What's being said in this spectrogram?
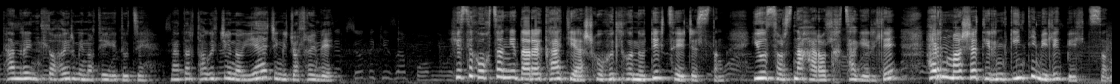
Та нарын төлөө 2 минут хийгээд үзье. Надаар тоглож гин үү? Яаж ингэж болох юм бэ? Хэсэг хугацааны дараа Кати ашгүй хөдөлгөөнүүдийг цээжилсэн. Юу сурснаа харуулах цаг ирлээ. Харин Маша тэрэнд гинтийн бэлэг бэлдсэн.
